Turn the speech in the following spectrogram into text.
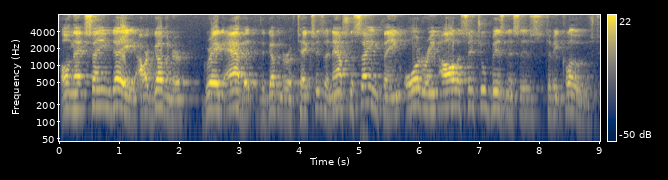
On that same day, our governor, Greg Abbott, the governor of Texas, announced the same thing, ordering all essential businesses to be closed.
